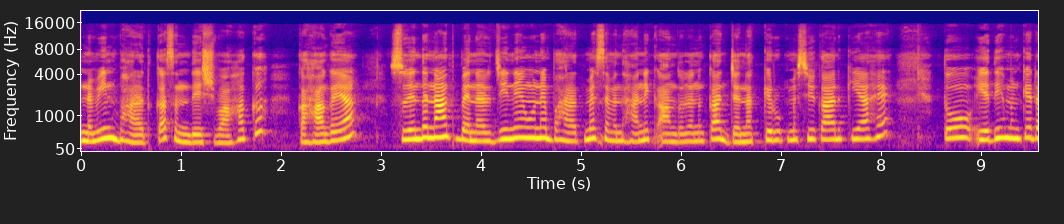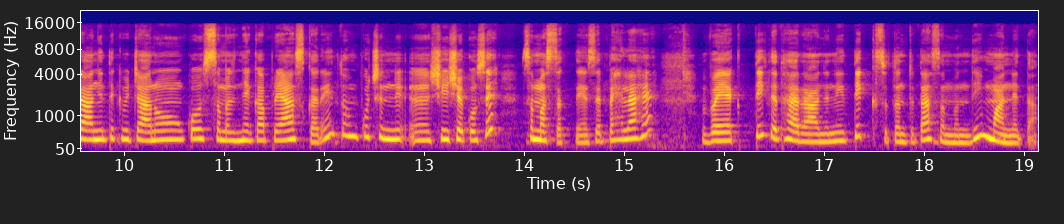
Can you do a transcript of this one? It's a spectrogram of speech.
नवीन भारत का संदेशवाहक कहा गया। सुरेंद्रनाथ बनर्जी ने उन्हें भारत में संवैधानिक आंदोलन का जनक के रूप में स्वीकार किया है। तो यदि हम उनके राजनीतिक विचारों को समझने का प्रयास करें तो हम कुछ शीर्षकों से समझ सकते हैं। जैसे पहला है, वैयक्तिक तथा राजनीतिक स्वतंत्रता संबंधी मान्यता।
